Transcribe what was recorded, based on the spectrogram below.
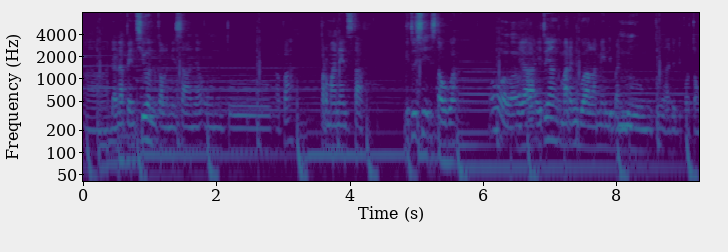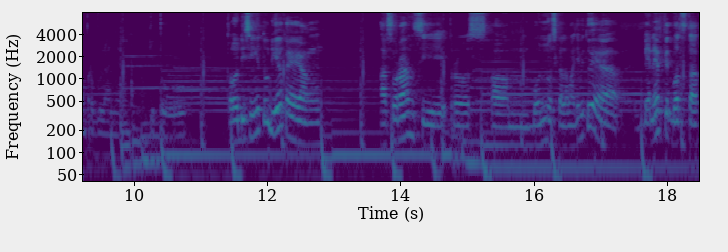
uh, dana pensiun kalau misalnya untuk apa permanen staff. Gitu sih setahu gua. Oh, lah. ya itu yang kemarin gua alamin di Bandung. Itu ada dipotong per bulannya. Gitu. Kalau di sini tuh dia kayak yang asuransi, terus um, bonus segala macam itu ya benefit buat staff.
